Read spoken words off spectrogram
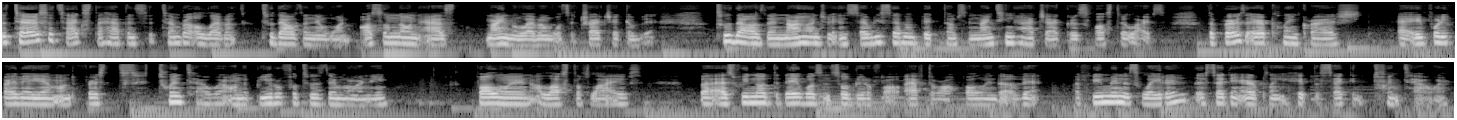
The terrorist attacks that happened September 11, 2001, also known as 9 11, was a tragic event. 2,977 victims and 19 hijackers lost their lives. The first airplane crashed at 8:45 a.m. on the first twin tower on a beautiful Tuesday morning, following a loss of lives. But as we know, the day wasn't so beautiful after all following the event. A few minutes later, the second airplane hit the second twin tower.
